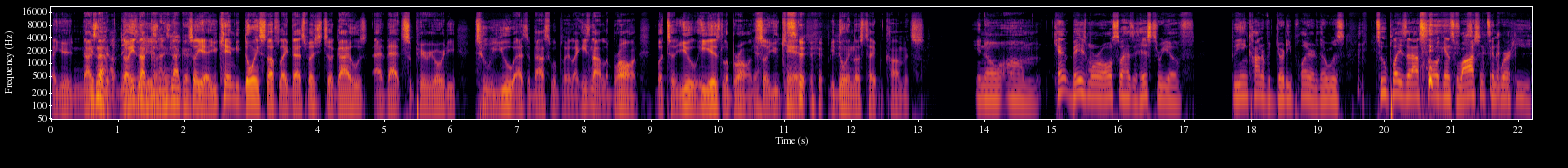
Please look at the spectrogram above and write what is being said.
Like you're not He's good. not. at- no, he's not He's, good. he's not good. So yeah, you can't be doing stuff like that, especially to a guy who's at that superiority to Mm-hmm. you as a basketball player. Like he's not LeBron, but to you, he is LeBron. Yeah. So you can't be doing those type of comments. You know, um, Kent Bazemore also has a history of being kind of a dirty player. There was two plays that I saw against Washington where he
